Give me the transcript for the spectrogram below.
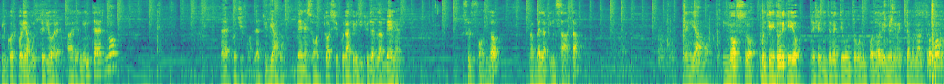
Incorporiamo ulteriore aria all'interno. Eccoci qua la chiudiamo bene sotto assicuratevi di chiuderla bene sul fondo una bella pinzata. Prendiamo il nostro contenitore che io precedentemente ho unto con un po' d'olio noi ne mettiamo un altro po'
